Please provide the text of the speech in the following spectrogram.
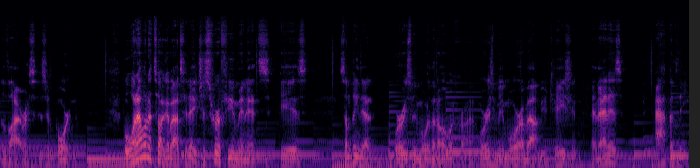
the virus is important. But what I want to talk about today, just for a few minutes, is something that worries me more than Omicron, worries me more about mutation, and that is apathy.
